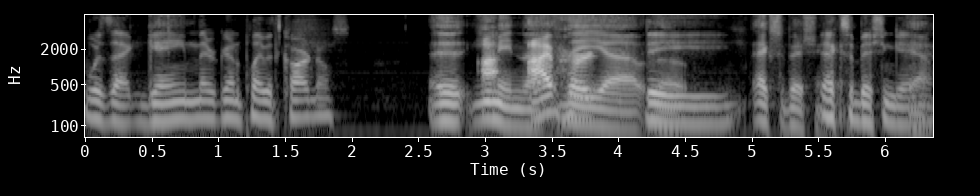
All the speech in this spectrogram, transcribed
was that game they're going to play with Cardinals? Uh, you I- mean the, I've heard the, uh, The exhibition? exhibition game. Yeah.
